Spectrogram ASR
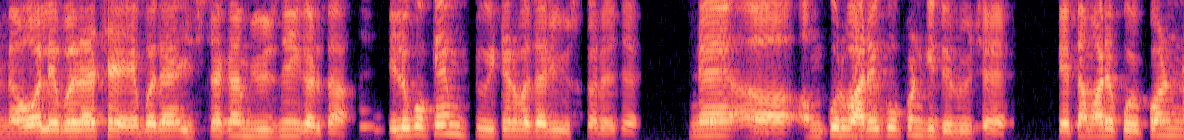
નવલ એ બધા છે એ બધા ઇન્સ્ટાગ્રામ યુઝ નહીં કરતા. એ લોકો કેમ ટ્વિટર વધારે યુઝ કરે છે? ને અંકુર વારેકો પણ કીધેલું છે કે તમારે કોઈ પણ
